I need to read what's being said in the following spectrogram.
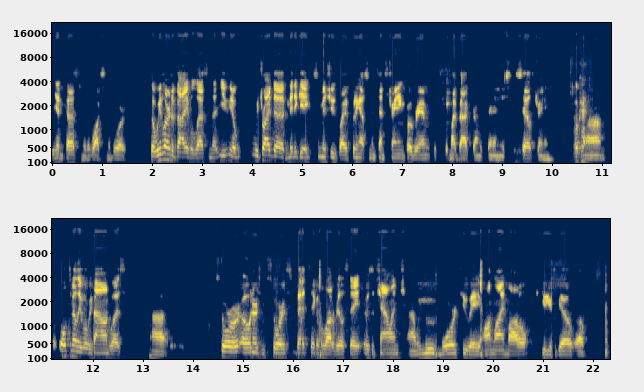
the end customer that walks in the door. So we learned a valuable lesson that, you, you know, we tried to mitigate some issues by putting out some intense training programs, which my background has been in sales training. Okay. Um, ultimately, what we found was uh, store owners and stores beds take up a lot of real estate. It was a challenge. Uh, we moved more to a online model a few years ago. Well, a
